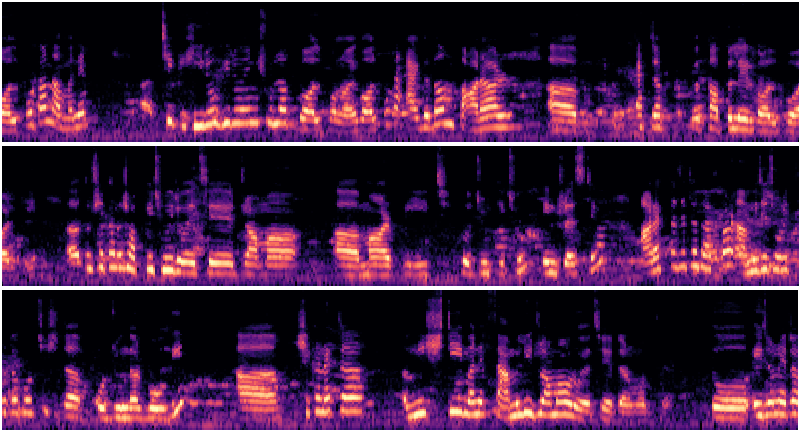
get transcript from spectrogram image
গল্পটা না মানে ঠিক হিরো হিরোইন সুলভ গল্প নয়, গল্পটা একদম পাড়ার একটা কাপলের গল্প আর কি। তো সেখানে সব কিছুই রয়েছে ড্রামা মারপিট, প্রচুর কিছু ইন্টারেস্টিং আর একটা যেটা ব্যাপার, আমি যে চরিত্রটা করছি, সেটা অর্জুনদার বৌদি। সেখানে একটা মিষ্টি মানে ফ্যামিলি ড্রামাও রয়েছে এটার মধ্যে। তো এই জন্য এটা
